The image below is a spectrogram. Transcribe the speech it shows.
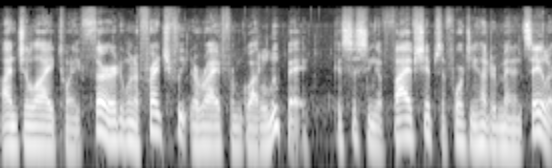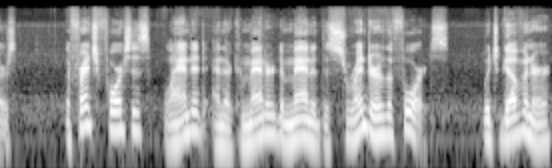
On July 23rd, when a French fleet arrived from Guadeloupe, consisting of five ships of 1,400 men and sailors, the French forces landed and their commander demanded the surrender of the forts, which Governor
